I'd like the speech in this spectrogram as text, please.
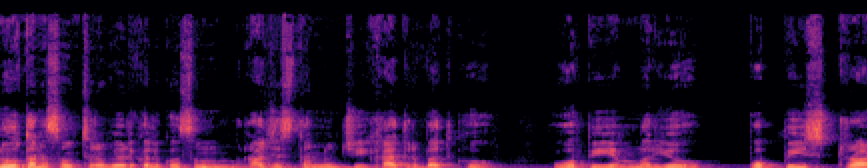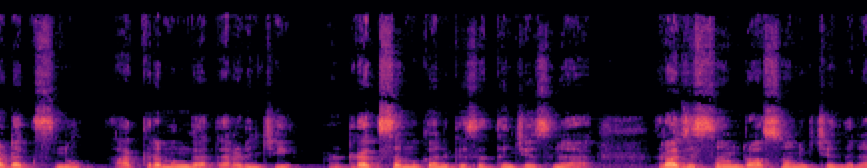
నూతన సంవత్సర వేడుకల కోసం రాజస్థాన్ నుంచి హైదరాబాద్కు ఓపీఎం మరియు పొప్పీ స్ట్రా డ్రగ్స్ను అక్రమంగా తరలించి డ్రగ్స్ అమ్మకానికి సిద్ధం చేసిన రాజస్థాన్ రాష్ట్రానికి చెందిన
